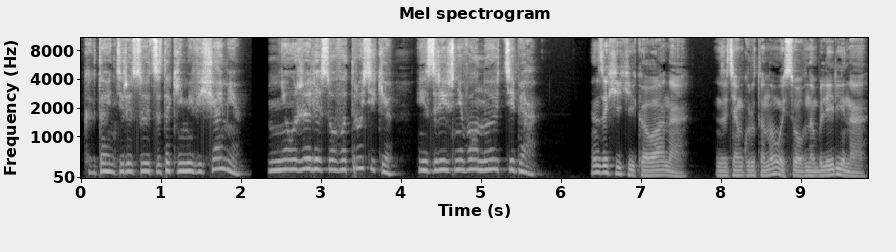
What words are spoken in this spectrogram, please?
когда интересуется такими вещами. Неужели слово «трусики» излишне волнует тебя? Захихикала она. Затем крутанулась, словно балерина.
